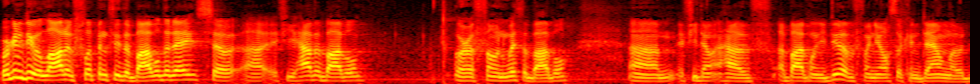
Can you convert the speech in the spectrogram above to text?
we're going to do a lot of flipping through the Bible today. So uh, if you have a Bible or a phone with a Bible, um, if you don't have a Bible and you do have a phone, you also can download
